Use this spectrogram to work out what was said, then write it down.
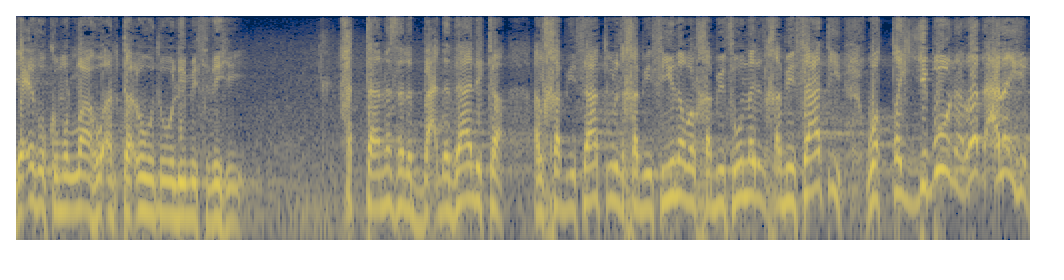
يعظكم الله أن تعودوا لمثله. حتى نزلت بعد ذلك الخبيثات للخبيثين والخبيثون للخبيثات والطيبون الرد عليهم.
